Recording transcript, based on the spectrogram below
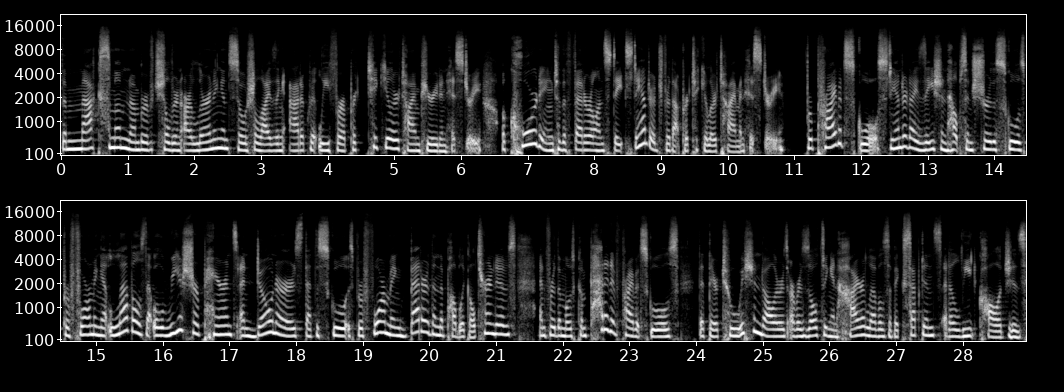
the maximum number of children are learning and socializing adequately for a particular time period in history, according to the federal and state standards for that particular time in history. For private school, standardization helps ensure the school is performing at levels that will reassure parents and donors that the school is performing better than the public alternatives. And for the most competitive private schools, that their tuition dollars are resulting in higher levels of acceptance at elite colleges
